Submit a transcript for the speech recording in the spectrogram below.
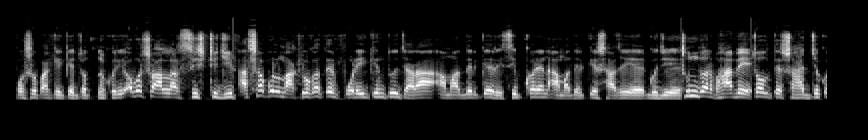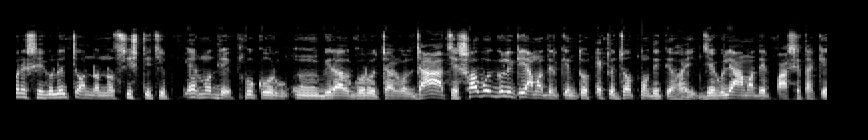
পশু পাখিকে যত্ন করি, অবশ্য আল্লাহর সৃষ্টিজীব আশাফুল মাকলুকাতের পরেই কিন্তু যারা আমাদেরকে রিসিভ করেন, আমাদেরকে সাজিয়ে গুজিয়ে সুন্দরভাবে চলতে সাহায্য করে, সেগুলো হচ্ছে অন্যান্য সৃষ্টিজীব। এর মধ্যে কুকুর বিড়াল, গরু, ছাগল যা আছে, সবগুলিকে আমাদের কিন্তু একটু যত্ন দিতে হয়, যেগুলি আমাদের পাশে থাকে।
